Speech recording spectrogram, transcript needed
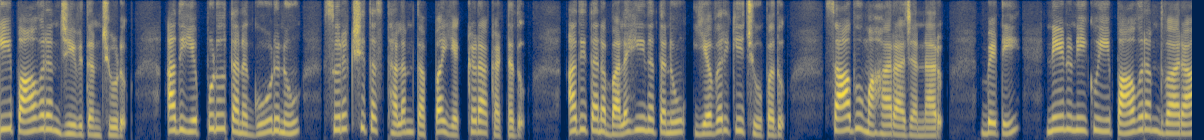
ఈ పావురం జీవితం చూడు. అది ఎప్పుడూ తన గూడును సురక్షిత స్థలం తప్ప ఎక్కడా కట్టదు. అది తన బలహీనతను ఎవరికీ చూపదు. సాబు మహారాజన్నారు. బెటి నేను నీకు ఈ పావురం ద్వారా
